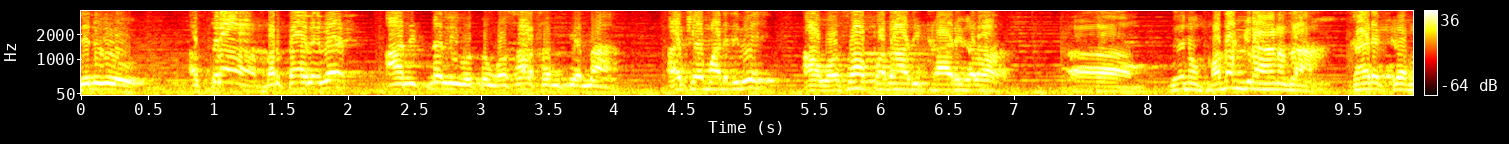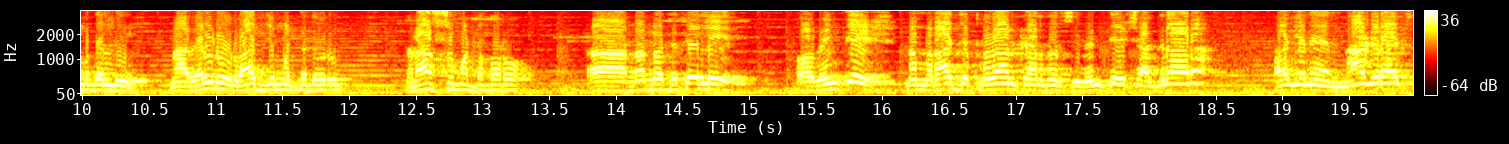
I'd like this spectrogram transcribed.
ದಿನಗಳು ಹತ್ರ ಬರ್ತಾ ಇದ್ದೇವೆ ಆ ನಿಟ್ಟಿನಲ್ಲಿ ಇವತ್ತು ಹೊಸ ಸಮಿತಿಯನ್ನ ಆಯ್ಕೆ ಮಾಡಿದೀವಿ. ಆ ಹೊಸ ಪದಾಧಿಕಾರಿಗಳ ಏನು ಪದಗ್ರಹಣದ ಕಾರ್ಯಕ್ರಮದಲ್ಲಿ ನಾವೆಲ್ಲರೂ ರಾಜ್ಯ ಮಟ್ಟದವರು, ರಾಷ್ಟ್ರ ಮಟ್ಟದವರು ನನ್ನ ಜೊತೆಯಲ್ಲಿ ವೆಂಕಟೇಶ್, ನಮ್ಮ ರಾಜ್ಯ ಪ್ರಧಾನ ಕಾರ್ಯದರ್ಶಿ ವೆಂಕಟೇಶ್ ಅಗ್ರಹಾರ, ಹಾಗೇನೆ ನಾಗರಾಜ್,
